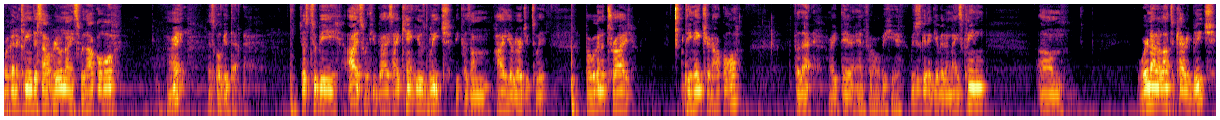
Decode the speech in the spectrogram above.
we're gonna clean this out real nice with alcohol. All right, let's go get that. Just to be honest with you guys, I can't use bleach because I'm highly allergic to it. But we're gonna try denatured alcohol for that right there and for over here. We're just gonna give it a nice cleaning. Um, we're not allowed to carry bleach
